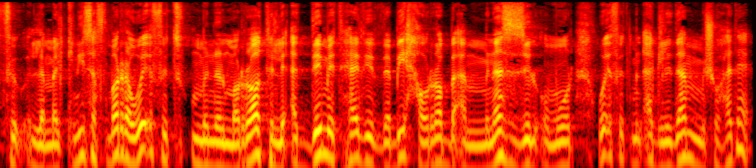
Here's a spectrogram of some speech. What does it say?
في لما الكنيسة في مرة وقفت من المرات اللي قدمت هذه الذبيحة والرب قام منزل أمور وقفت من أجل دم شهداء.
